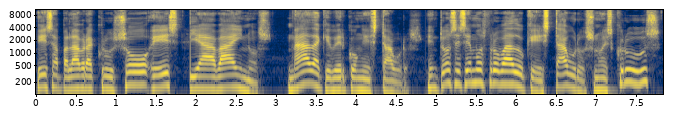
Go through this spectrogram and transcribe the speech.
esa palabra cruzó es diabainos, nada que ver con estauros. Entonces hemos probado que estauros no es cruz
